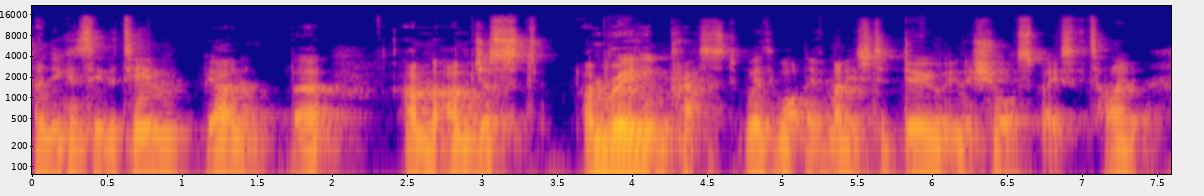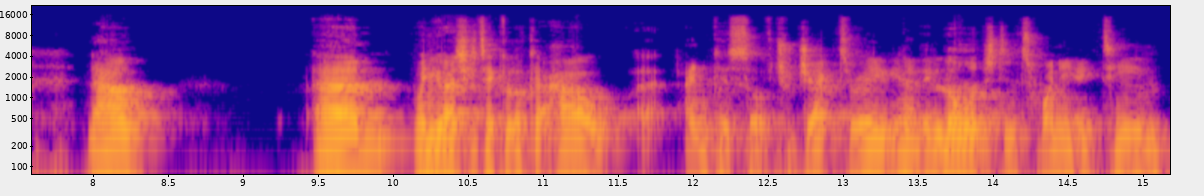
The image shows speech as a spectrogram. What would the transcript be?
and you can see the team behind them. But I'm I'm just I'm really impressed with what they've managed to do in a short space of time. Now, um, when you actually take a look at how uh, Ankr's sort of trajectory, you know, they launched in 2018,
